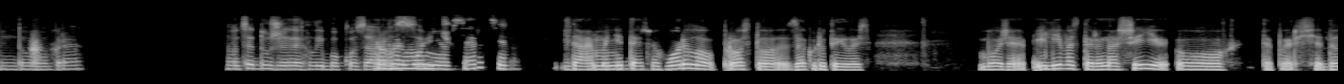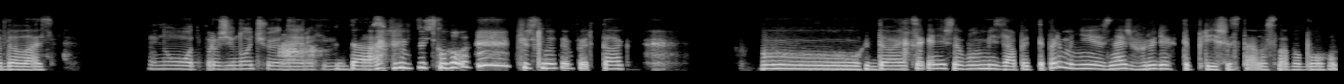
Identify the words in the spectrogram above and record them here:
Добре. Ну, це дуже глибоко Про зараз гармонію в серці. Да, мені теж горло просто закрутилось. Боже, і ліва сторона шиї, ох, тепер ще додалась. Ну, от про жіночу енергію Да, пішло, пішло тепер так. Ух, да, це, звісно, був мій запит. Тепер мені, знаєш, в грудях тепліше стало, слава Богу.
